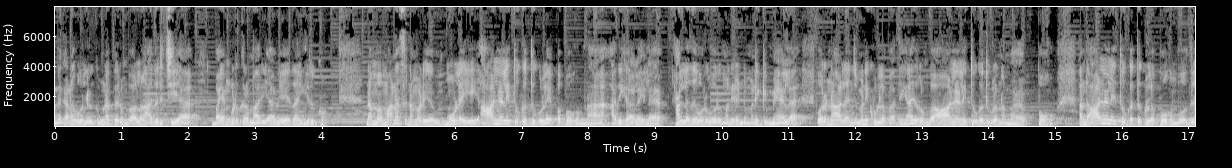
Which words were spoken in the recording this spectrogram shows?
அந்த கனவுகள் இருக்கும்னா பெரும்பாலும் அதிர்ச்சியாக பயம் கொடுக்குற மாதிரியாவே தான் இருக்கும். நம்ம மனசு நம்முடைய மூளை ஆழ்நிலை தூக்கத்துக்குள்ளே எப்போ போகும்னா அதிகாலையில் அல்லது ஒரு ஒரு மணி ரெண்டு மணிக்கு மேலே ஒரு நாலு அஞ்சு மணிக்குள்ளே பார்த்தீங்கன்னா இது ரொம்ப ஆழ்நிலை தூக்கத்துக்குள்ளே நம்ம போகும். அந்த ஆழ்நிலை தூக்கத்துக்குள்ளே போகும்போது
